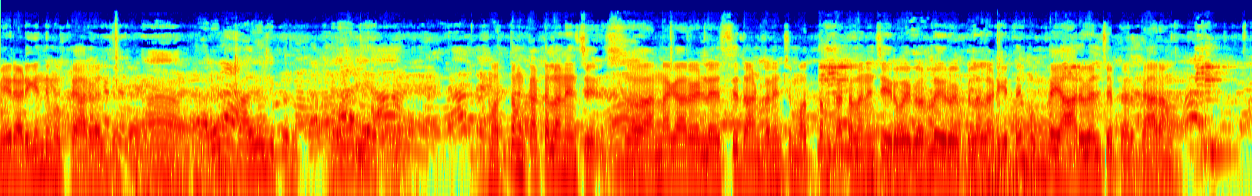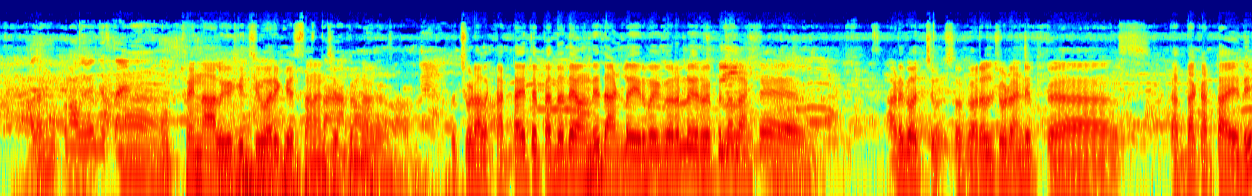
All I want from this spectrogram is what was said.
మీరు అడిగింది ముప్పై ఆరు వేలు చెప్పారు. మొత్తం కట్టలో నుంచి. సో అన్నగారు వెళ్ళేసి దాంట్లో నుంచి మొత్తం కట్టలో నుంచి ఇరవై గొర్రెలు ఇరవై పిల్లలు అడిగితే ముప్పై ఆరు వేలు చెప్పారు బేరం. ముప్పై నాలుగుకి చివరికి ఇస్తానని చెప్పుకున్నారు సో చూడాలి కట్ట అయితే పెద్దదే ఉంది. దాంట్లో ఇరవై గొర్రెలు ఇరవై పిల్లలు అంటే అడగొచ్చు. సో గొర్రెలు చూడండి పెద్ద కట్ట ఇది.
